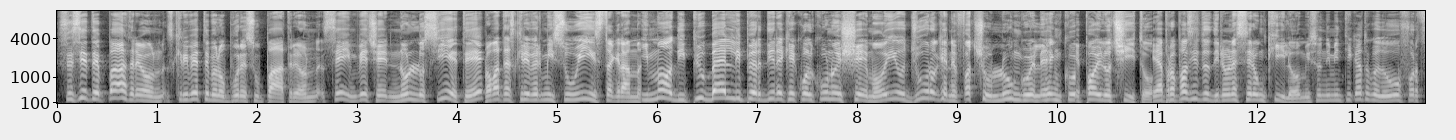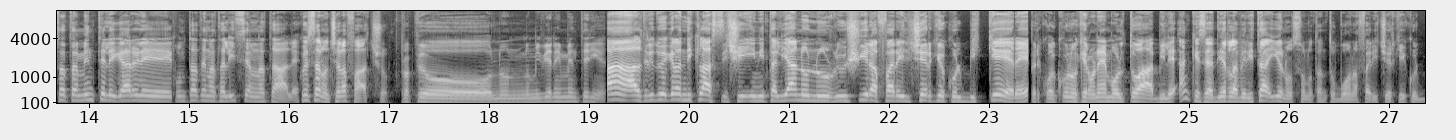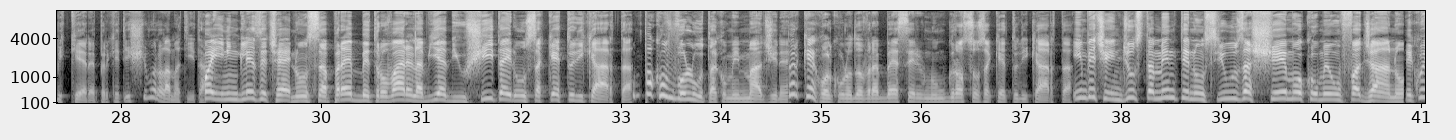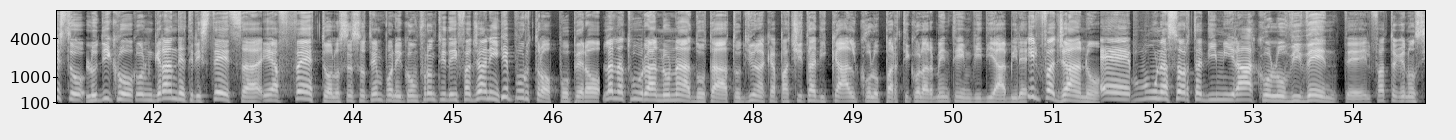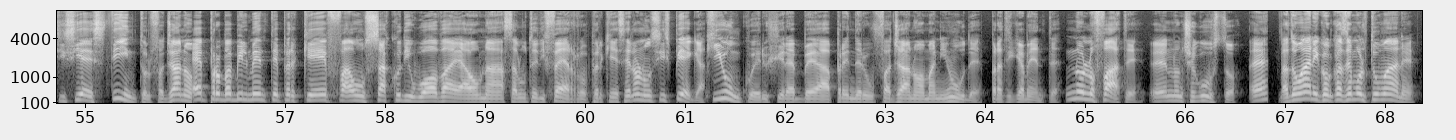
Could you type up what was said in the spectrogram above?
se siete Patreon, scrivetemelo pure su Patreon. Se invece non lo siete, provate a scrivermi su Instagram i modi più belli quelli per dire che qualcuno è scemo. Io giuro che ne faccio un lungo elenco e poi lo cito. E a proposito di non essere un chilo, mi sono dimenticato che dovevo forzatamente legare le puntate natalizie al Natale. Questa non ce la faccio. Proprio non, non mi viene in mente niente. Ah, altri due grandi classici. In italiano non riuscire a fare il cerchio col bicchiere. Per qualcuno che non è molto abile. Anche se a dir la verità io non sono tanto buono a fare i cerchi col bicchiere. Perché ti scivola la matita. Poi in inglese c'è non saprebbe trovare la via di uscita in un sacchetto di carta. Un po' convoluta come immagine. Perché qualcuno dovrebbe essere in un grosso sacchetto sacchetto di carta. Invece ingiustamente non si usa scemo come un fagiano e questo lo dico con grande tristezza e affetto allo stesso tempo nei confronti dei fagiani che purtroppo però la natura non ha dotato di una capacità di calcolo particolarmente invidiabile. Il fagiano è una sorta di miracolo vivente, il fatto che non si sia estinto il fagiano è probabilmente perché fa un sacco di uova e ha una salute di ferro, perché se no non si spiega. Chiunque riuscirebbe a prendere un fagiano a mani nude, praticamente. Non lo fate, eh, non c'è gusto. Eh? Da domani con cose molto umane.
